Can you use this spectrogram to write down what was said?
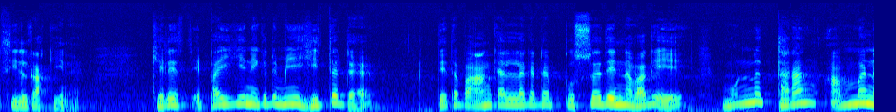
සිල් රකින්න. කෙලස් එපයි කියන එකට මේ හිතට තෙත පාන් කැල්ලකට පුස්ව දෙන්න වගේ මොන්න තරම් අම්මන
